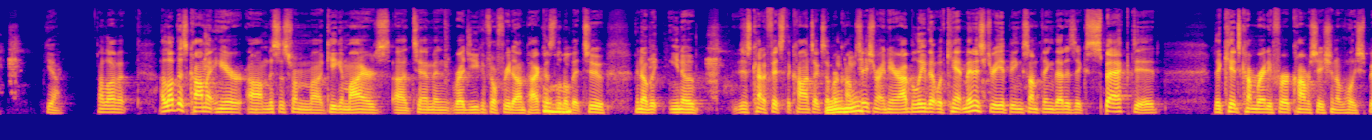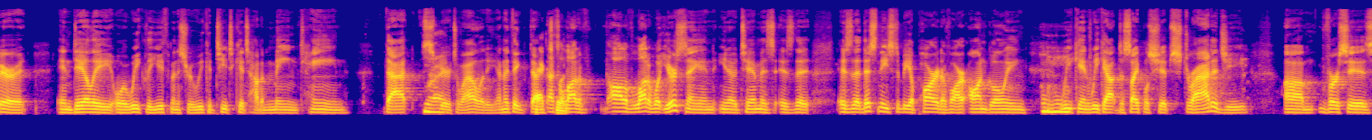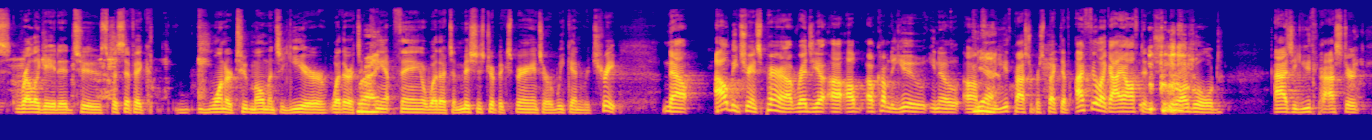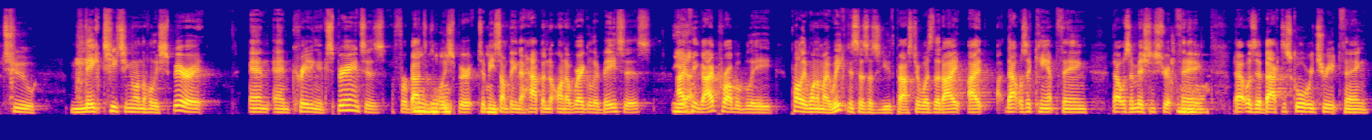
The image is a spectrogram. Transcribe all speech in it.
Yeah, I love it. I love this comment here. Um, this is from uh, Keegan Myers, uh, Tim and Reggie. You can feel free to unpack this mm-hmm. a little mm-hmm. bit too. You know, but you know, it just kind of fits the context of mm-hmm. our conversation right here. I believe that with camp ministry, it being something that is expected, the kids come ready for a conversation of the Holy Spirit. In daily or weekly youth ministry, we could teach kids how to maintain that right. spirituality. And I think that that's a lot of all of a lot of what you're saying, you know, Tim, is is that is that this needs to be a part of our ongoing mm-hmm. week in, week out discipleship strategy. Um, versus relegated to specific one or two moments a year, whether it's right. a camp thing or whether it's a mission trip experience or a weekend retreat. Now, I'll be transparent, Reggie. I'll, I'll come to you. You know, um, yeah. from a youth pastor perspective, I feel like I often struggled as a youth pastor to make teaching on the Holy Spirit and and creating experiences for baptism mm-hmm. of the Holy mm-hmm. Spirit to be mm-hmm. something that happened on a regular basis. Yeah. I think I probably probably one of my weaknesses as a youth pastor was that I I that was a camp thing, that was a mission trip thing, mm-hmm. that was a back to school retreat thing.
